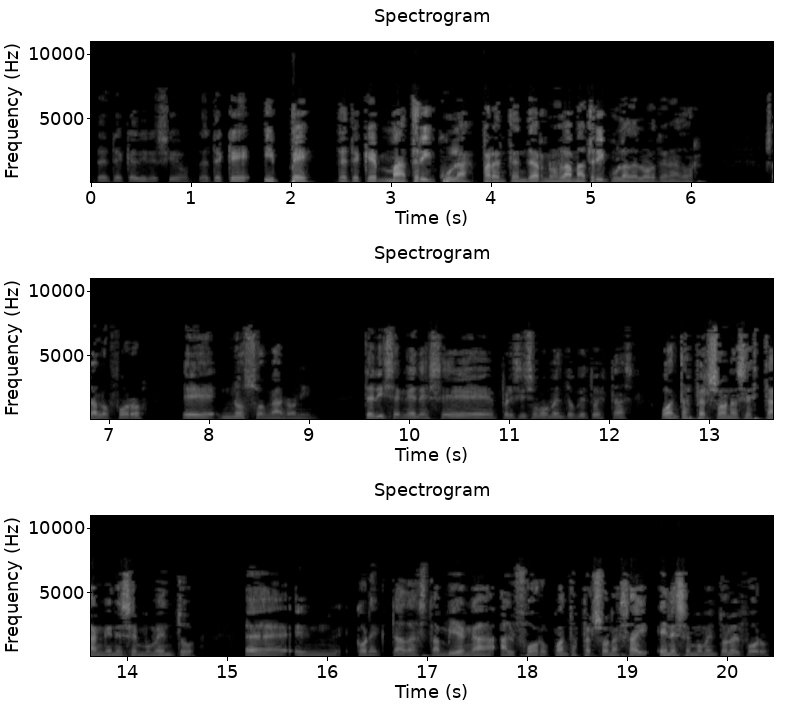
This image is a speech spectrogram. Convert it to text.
desde qué dirección, desde qué IP, desde qué matrícula, para entendernos, la matrícula del ordenador. O sea, los foros eh, no son anónimos. Te dicen en ese preciso momento que tú estás cuántas personas están en ese momento eh, conectadas también al foro, cuántas personas hay en ese momento en el foro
